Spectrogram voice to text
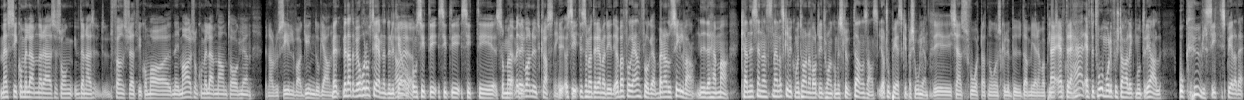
Messi kommer lämna det här säsong, den här fönstret. Vi kommer ha Neymar som kommer lämna antagligen. Bernardo Silva, Gündogan. Mm. Men, men att vi håller oss till ämnet nu lite Ja, grann. ja, ja. Om City, City, City som möter... men det var en utklassning. City som möter Real Madrid. Jag bara fråga en fråga. Bernardo Silva, ni där hemma. Kan ni snälla, snälla skriva i kommentarerna vart ni tror han kommer sluta någonstans? Jag tror PSG personligen. Det känns svårt att någon skulle buda mer än vad PSG Nej, efter det kommer. här, efter två mål i första halvlek mot Real och hur City spelade.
